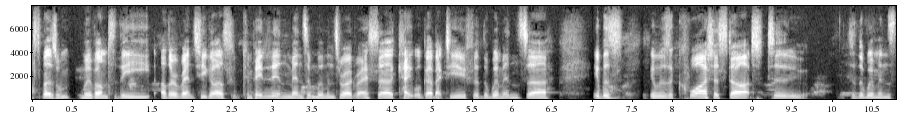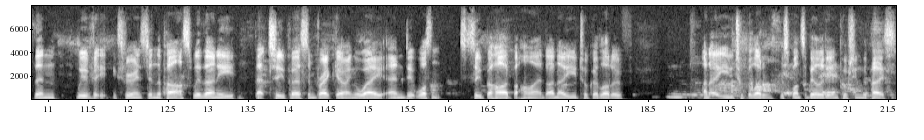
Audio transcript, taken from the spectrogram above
suppose we'll move on to the other events you guys competed in, men's and women's road race. Kate, we'll go back to you for the women's. It was it was a quieter start to to the women's than we've experienced in the past, with only that two-person break going away, and it wasn't super hard behind. I know you took a lot of I know you took a lot of responsibility in pushing the pace.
